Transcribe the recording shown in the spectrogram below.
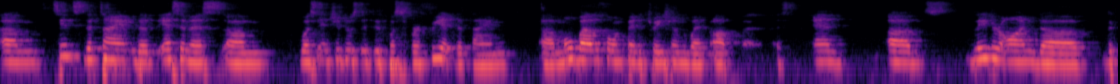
um, since the time that SMS um, was introduced, it, was for free at the time. Uh, mobile phone penetration went up, and uh, later on, the, the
